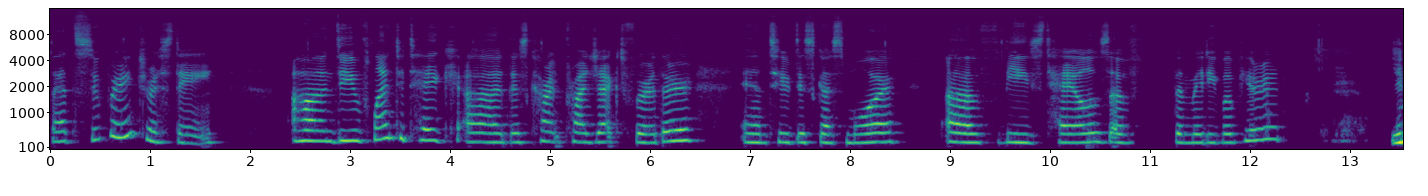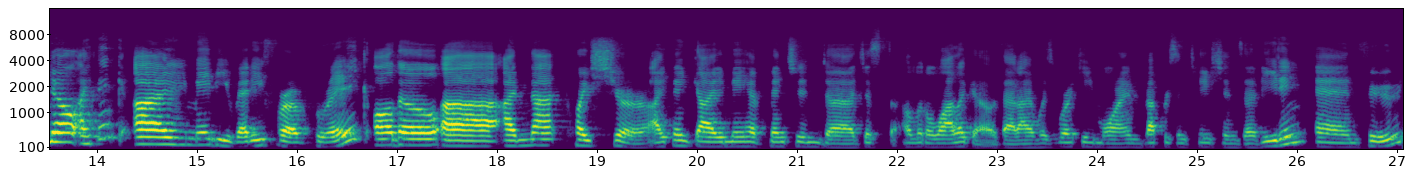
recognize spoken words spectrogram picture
That's super interesting. Uh, do you plan to take uh, this current project further and to discuss more of these tales of the medieval period? You know, I think I may be ready for a break, although uh, I'm not quite sure. I think I may have mentioned uh, just a little while ago that I was working more on representations of eating and food.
